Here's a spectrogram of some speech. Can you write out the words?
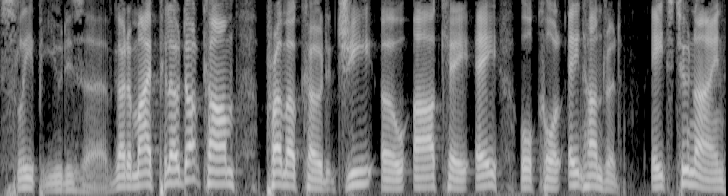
sleep you deserve. Go to mypillow.com, promo code G O R K A, or call 800 829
